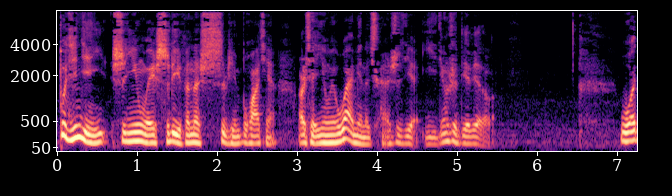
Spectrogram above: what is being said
不仅仅是因为十里分的视频不花钱，而且因为外面的全世界已经是爹爹的了。我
